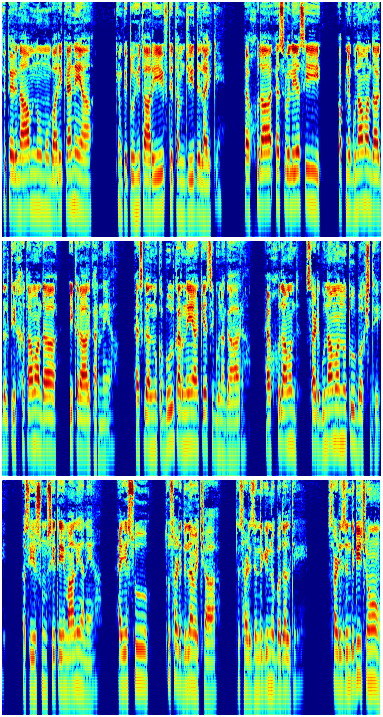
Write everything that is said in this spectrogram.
ਤੇ ਤੇਰੇ ਨਾਮ ਨੂੰ ਮੁਬਾਰਕ ਕਹਨੇ ਆ ਕਿਉਂਕਿ ਤੂੰ ਹੀ ਤਾਰੀਫ ਤੇ ਤਮਜੀਦ ਦੇ ਲਾਇਕ ਹੈ ਐ ਖੁਦਾ ਇਸ ਵੇਲੇ ਅਸੀਂ ਆਪਣੇ ਗੁਨਾਹਾਂ ਦਾ ਗਲਤੀ ਖਤਾਵਾਂ ਦਾ ਇਕਰਾਰ ਕਰਨੇ ਆ ਇਸ ਗੱਲ ਨੂੰ ਕਬੂਲ ਕਰਨੇ ਆ ਕਿ ਅਸੀਂ ਗੁਨਾਹਗਾਰ ਆ ਐ ਖੁਦਾਵੰਦ ਸਾਡੇ ਗੁਨਾਹਾਂ ਨੂੰ ਤੂੰ ਬਖਸ਼ ਦੇ ਅਸੀਂ ਯਿਸੂ ਮਸੀਹ ਤੇ ਇਮਾਨ ਲਿਆਨੇ ਆ ਐ ਯਿਸੂ ਤੂੰ ਸਾਡੇ ਦਿਲਾਂ ਵਿੱਚ ਆ ਤੇ ਸਾਡੀ ਜ਼ਿੰਦਗੀ ਨੂੰ ਬਦਲ ਦੇ ਸਾਡੀ ਜ਼ਿੰਦਗੀ ਚੋਂ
